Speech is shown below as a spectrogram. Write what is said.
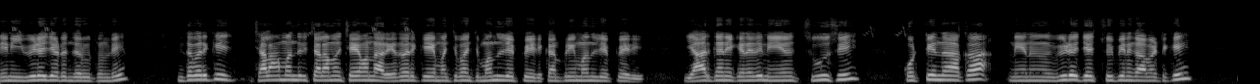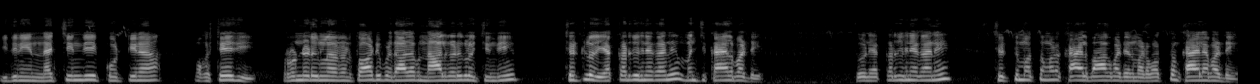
నేను ఈ వీడియో చేయడం జరుగుతుంది. ఇంతవరకు చాలామంది చాలామంది చేయమన్నారు. ఇదివరకు మంచి మంచి మందులు చెప్పేది కంపెనీ మందులు చెప్పేది. ఈ ఆర్గానిక్ అనేది నేను చూసి కొట్టినాక నేను వీడియో చేసి చూపిన కాబట్టికి ఇది నేను నచ్చింది కొట్టిన ఒక స్టేజీ. రెండు అడుగుల తోట ఇప్పుడు దాదాపు నాలుగు అడుగులు వచ్చింది. చెట్లు ఎక్కడ చూసినా కానీ మంచి కాయలు పడ్డాయి. చూడండి ఎక్కడ చూసినా కానీ చెట్టు మొత్తం కూడా కాయలు బాగా పడ్డాయి అనమాట మొత్తం కాయలే పడ్డాయి.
